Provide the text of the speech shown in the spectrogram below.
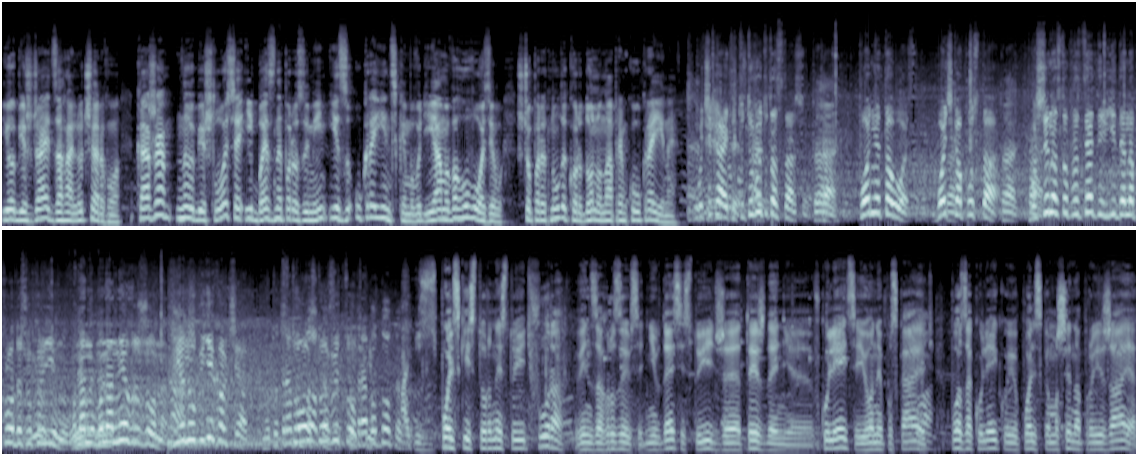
і об'їжджають загальну чергу. каже, не обійшлося і без непорозумінь із українськими водіями ваговозів, що перетнули кордон у напрямку України. Почекайте, тут ви тут старший? Так. Понята ось. Бочка пуста. Так, Машина 100% їде на продаж в Україну. Вона, вона не гружена. Він об'їхав чат. Ну то треба треба докази, докази. то Треба треба докази. З польської сторони стоїть фура, він загрузився днів 10, стоїть вже тиждень е, в кулейці, його не пускають. Поза кулейкою польська машина проїжджає,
